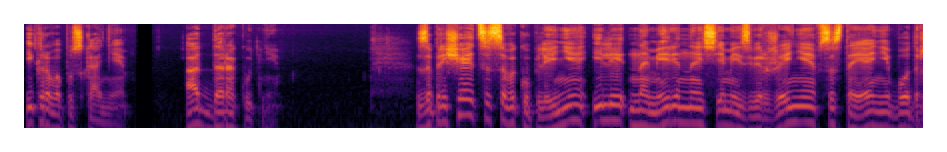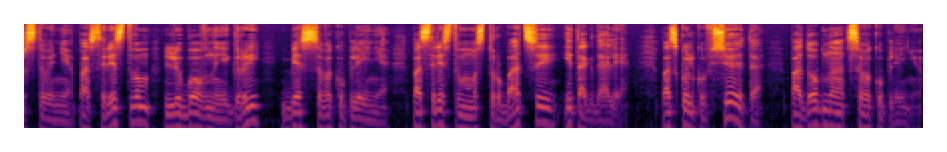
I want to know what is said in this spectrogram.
и кровопускание – от Даракутни. Запрещается совокупление или намеренное семяизвержение в состоянии бодрствования посредством любовной игры без совокупления, посредством мастурбации и так далее, поскольку все это подобно совокуплению.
